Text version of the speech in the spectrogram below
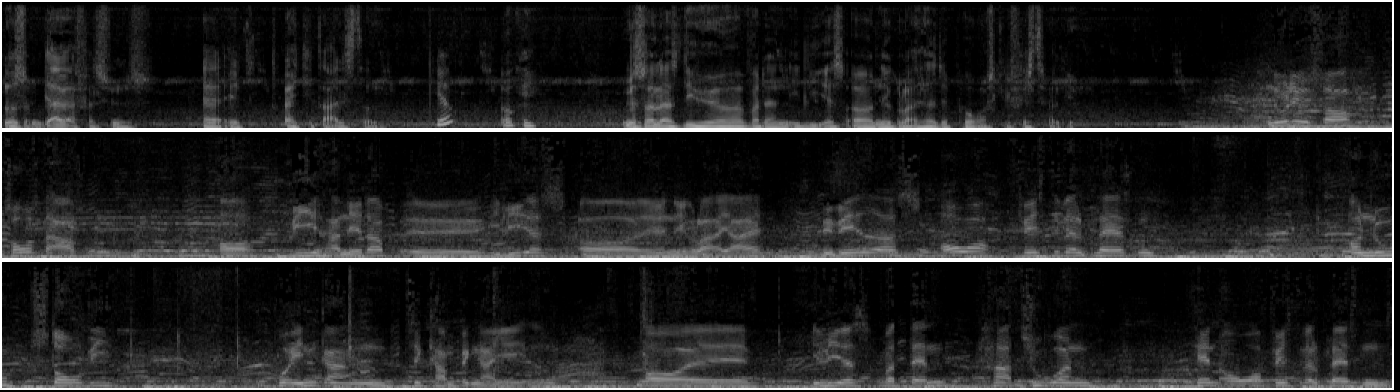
Noget, som jeg i hvert fald synes er et rigtig dejligt sted. Jo. Okay. Men så lad os lige høre, hvordan Elias og Nikolaj havde det på Roskilde Festival. Nu er det jo så torsdag aften, og vi har netop, øh, Elias og øh, Nikolaj og jeg, bevæget os over festivalpladsen. Og nu står vi på indgangen til campingarealet. Og øh, Elias, hvordan har turen hen over festivalpladsen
